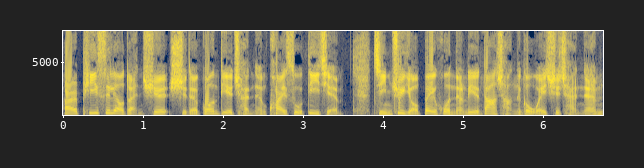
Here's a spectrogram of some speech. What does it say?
而 PC 料短缺，使得光碟产能快速递减，仅具有备货能力的大厂能够维持产能，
